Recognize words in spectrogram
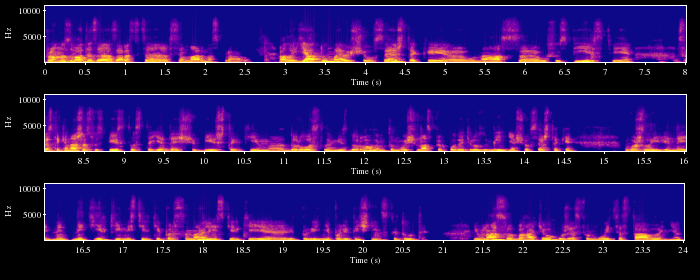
прогнозувати зараз це все марна справа. Але я думаю, що все ж таки е, у нас у суспільстві все ж таки наше суспільство стає дещо більш таким е, дорослим і здоровим, тому що у нас приходить розуміння, що все ж таки важливі не не, не тільки і не стільки персоналі, скільки відповідні політичні інститути. І в нас у багатьох вже сформується ставлення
